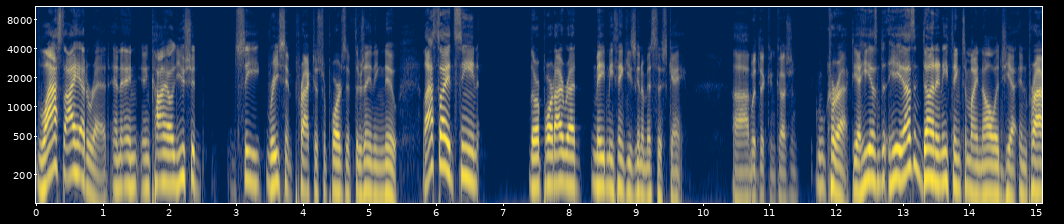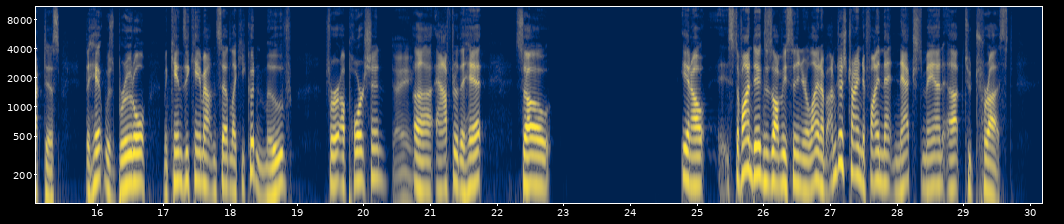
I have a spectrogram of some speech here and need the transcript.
last I had read, and, and, and Kyle, you should see recent practice reports if there's anything new. Last I had seen, the report I read made me think he's going to miss this game. Um, with the concussion. Correct. Yeah, he hasn't he hasn't done anything to my knowledge yet in practice. The hit was brutal. McKenzie came out and said like he couldn't move for a portion uh, after the hit. So, you know, Stefon Diggs is obviously in your lineup. I'm just trying to find that next man up to trust.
